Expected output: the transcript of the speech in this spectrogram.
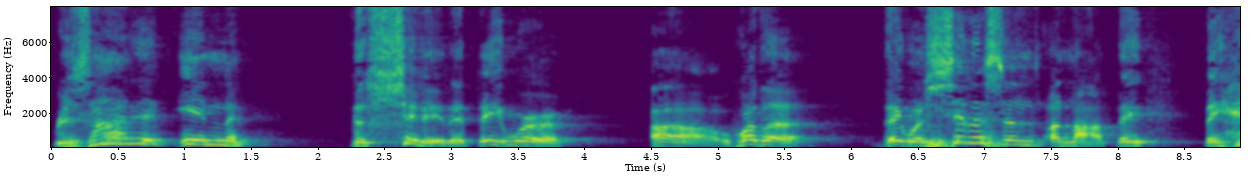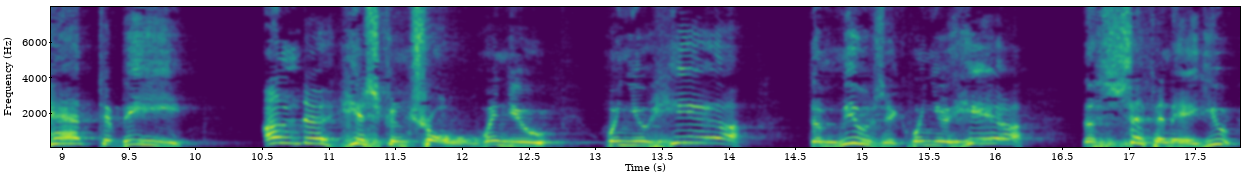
resided in the city that they were, uh, whether they were citizens or not, they, they had to be under his control. When you, when you hear the music, when you hear the symphony, you,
